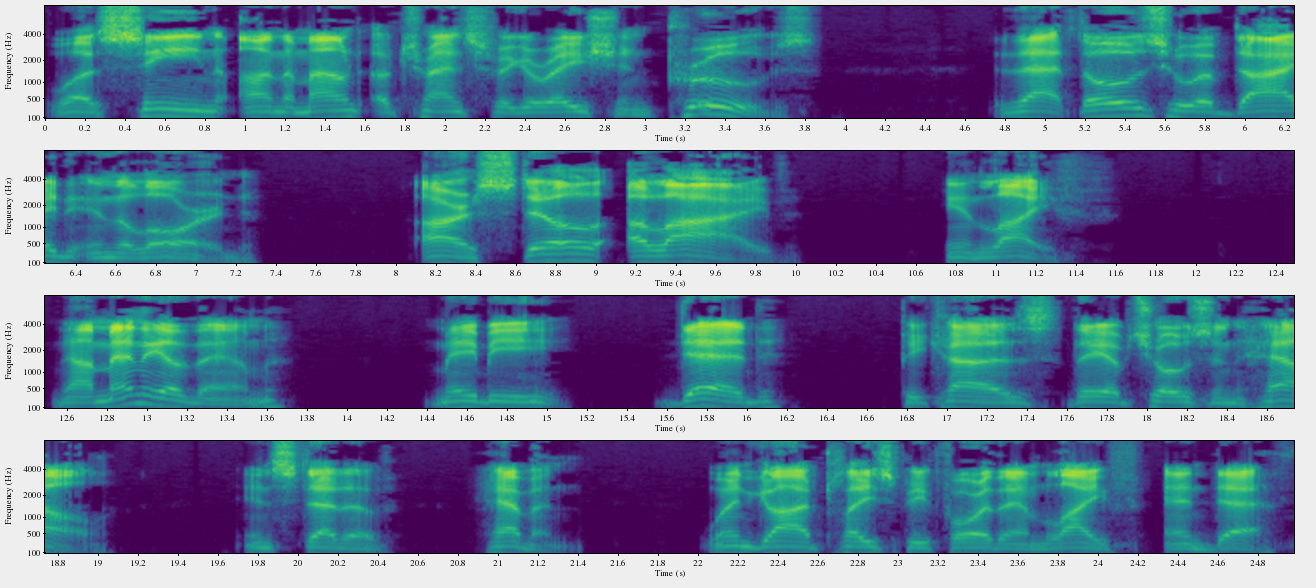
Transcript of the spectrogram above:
was seen on the Mount of Transfiguration proves that those who have died in the Lord are still alive in life. Now, many of them may be dead because they have chosen hell instead of heaven when God placed before them life and death.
